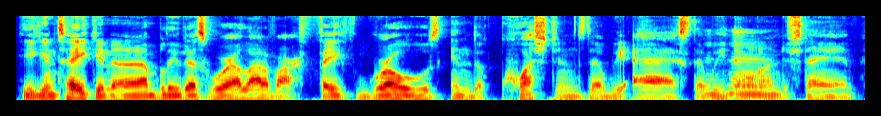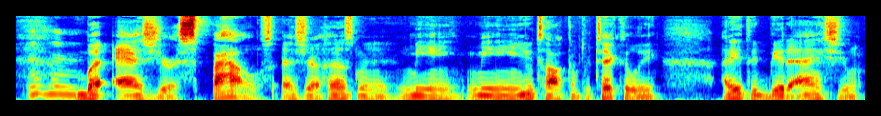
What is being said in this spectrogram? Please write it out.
He can take it, and I believe that's where a lot of our faith grows in the questions that we ask that we don't mm-hmm. understand. Mm-hmm. But as your spouse, as your husband, me, me and you talking particularly, I need to be able to ask you,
